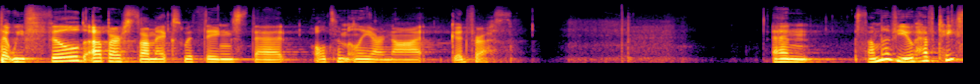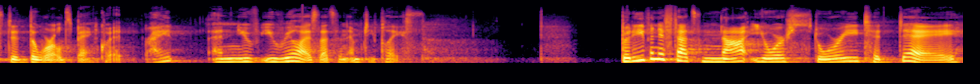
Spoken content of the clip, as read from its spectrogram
That we've filled up our stomachs with things that ultimately are not good for us. And some of you have tasted the world's banquet, right? And you you realize that's an empty place. But even if that's not your story today,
